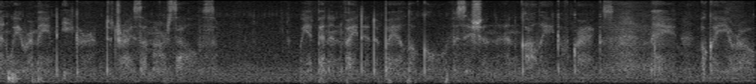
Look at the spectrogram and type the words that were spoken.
and we remained eager to try some ourselves. We had been invited by a local physician and colleague of Greg's, May Okahiro,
